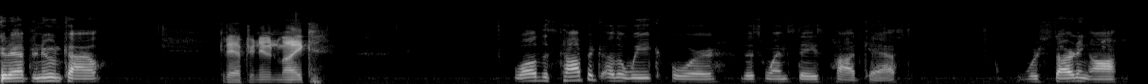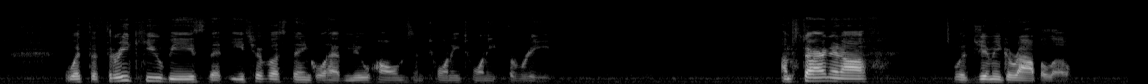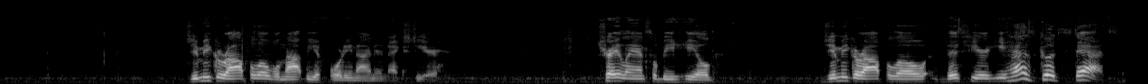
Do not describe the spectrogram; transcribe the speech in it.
Good afternoon, Kyle. Good afternoon, Mike. Well, the topic of the week for this Wednesday's podcast, we're starting off with the three QBs that each of us think will have new homes in 2023. I'm starting it off with Jimmy Garoppolo. Jimmy Garoppolo will not be a 49er next year. Trey Lance will be healed. Jimmy Garoppolo this year, he has good stats.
